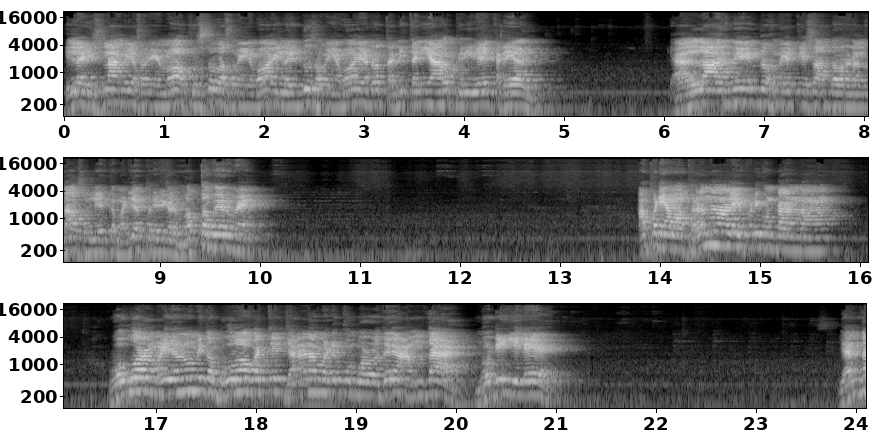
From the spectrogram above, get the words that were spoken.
இல்லை இஸ்லாமிய சமயமா? கிறிஸ்துவ சமயமா? இல்லை இந்து சமயமா? என்ற தனித்தனியாக பிரிவே கிடையாது. எல்லாருமே இந்து சமயத்தை சார்ந்தவர்கள் தான் சொல்லியிருக்க. மனித பிரிவுகள் மொத்த பேருமே. அப்படி அவன் பிறந்த நாளை எப்படி கொண்டாடினான்? ஒவ்வொரு மனிதனும் இந்த பூலோகத்தில் ஜனனம் எடுக்கும் பொழுது அந்த நொடியிலே எந்த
